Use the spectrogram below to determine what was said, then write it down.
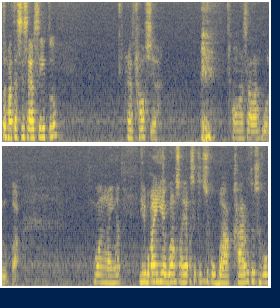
tempatnya si Cersei itu House ya? Kalau nggak salah gue lupa. Gue nggak inget jadi pokoknya iya gue langsung aja ke situ terus gue bakar terus gue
